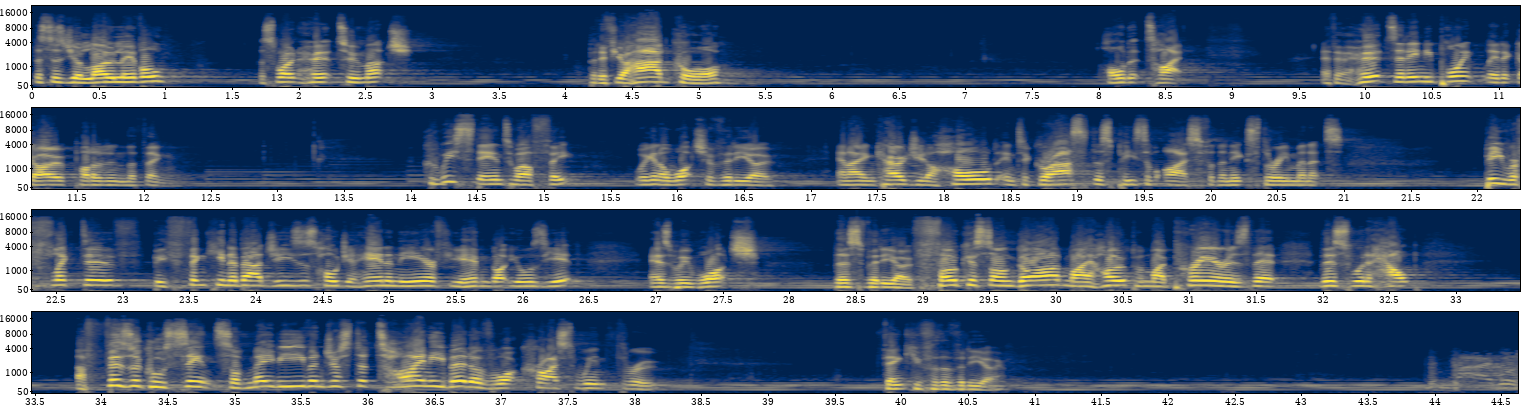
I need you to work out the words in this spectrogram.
This is your low level. This won't hurt too much. But if you're hardcore, hold it tight. If it hurts at any point, let it go, put it in the thing. Could we stand to our feet? We're going to watch a video, and I encourage you to hold and to grasp this piece of ice for the next three minutes. Be reflective, be thinking about Jesus. Hold your hand in the air if you haven't got yours yet as we watch this video. Focus on God. My hope and my prayer is that this would help a physical sense of maybe even just a tiny bit of what Christ went through. Thank you for the video.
